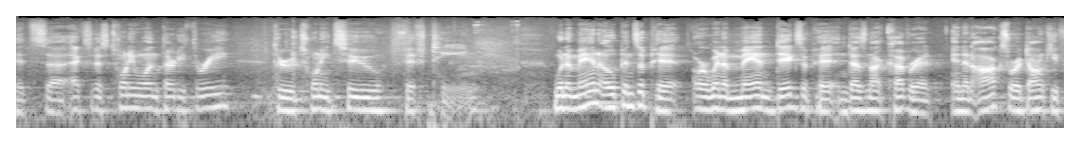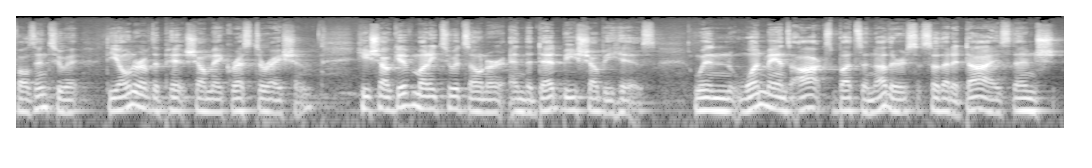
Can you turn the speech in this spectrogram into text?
It's uh, Exodus 21:33 through 22:15. When a man opens a pit, or when a man digs a pit and does not cover it, and an ox or a donkey falls into it, the owner of the pit shall make restoration. He shall give money to its owner, and the dead beast shall be his. When one man's ox butts another's so that it dies, then sh-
